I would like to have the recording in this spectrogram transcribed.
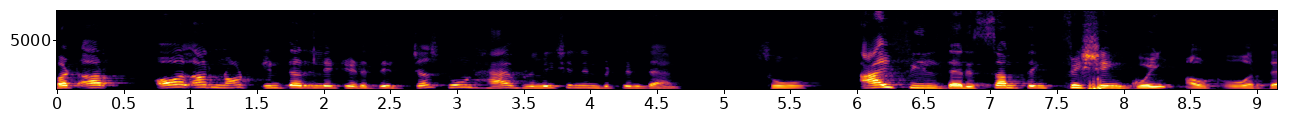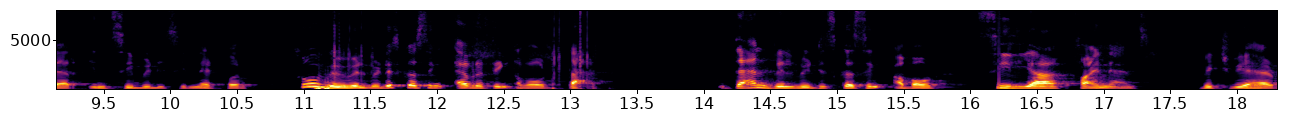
but are all are not interrelated. They just don't have relation in between them. So I feel there is something phishing going out over there in CBDC network. So we will be discussing everything about that. Then we'll be discussing about Celia Finance, which we have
